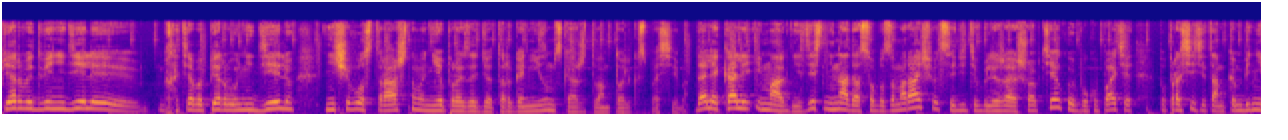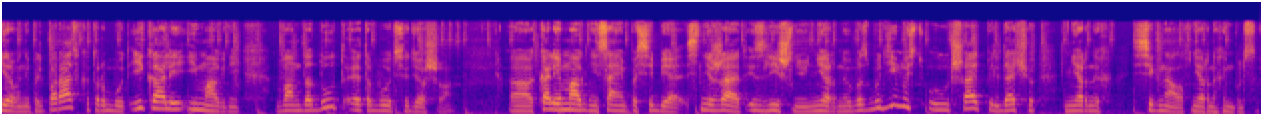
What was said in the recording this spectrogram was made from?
первые две недели, хотя бы первую неделю, ничего страшного не произойдет. Организм скажет вам только спасибо. Далее калий и магний. Здесь не надо особо заморачиваться. Идите в ближайшую аптеку и покупайте, попросите там комбинированный препарат, в котором будет и калий, и магний. Вам дадут, это будет все дешево. А, калий и магний сами по себе снижают излишнюю нервную возбудимость, улучшают передачу нервных сигналов, нервных импульсов.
